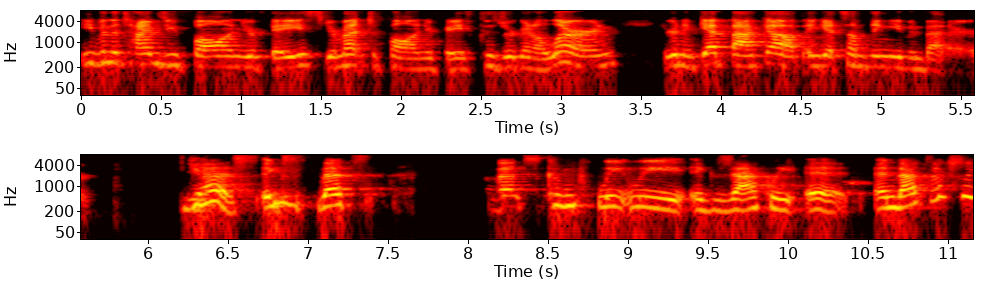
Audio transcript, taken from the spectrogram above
Even the times you fall on your face, you're meant to fall on your face because you're going to learn you're going to get back up and get something even better yes ex- that's that's completely exactly it and that's actually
